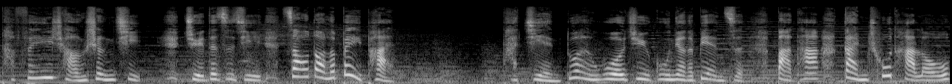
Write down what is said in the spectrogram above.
她非常生气，觉得自己遭到了背叛。他剪断莴苣姑娘的辫子，把她赶出塔楼，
